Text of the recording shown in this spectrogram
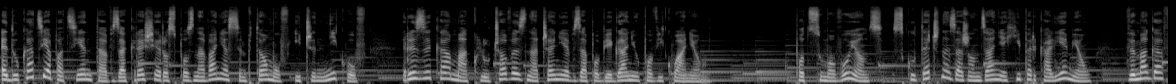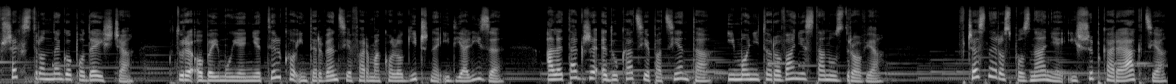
Edukacja pacjenta w zakresie rozpoznawania symptomów i czynników ryzyka ma kluczowe znaczenie w zapobieganiu powikłaniom. Podsumowując, skuteczne zarządzanie hiperkaliemią wymaga wszechstronnego podejścia, które obejmuje nie tylko interwencje farmakologiczne i dializę, ale także edukację pacjenta i monitorowanie stanu zdrowia. Wczesne rozpoznanie i szybka reakcja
